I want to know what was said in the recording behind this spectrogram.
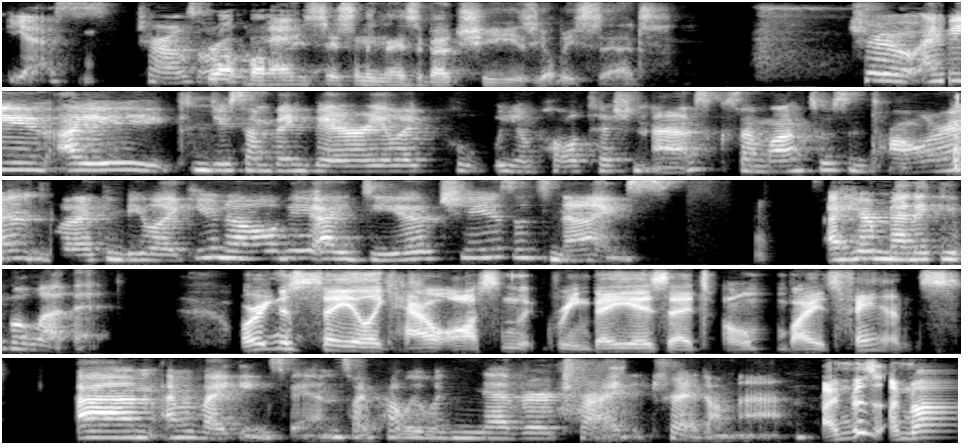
yes, Charles. Drop by, way. say something nice about cheese, you'll be set. True. I mean, I can do something very like pol- you know politician esque because I'm lactose intolerant, but I can be like, you know, the idea of cheese, it's nice. I hear many people love it. Or you can just say like how awesome that Green Bay is that it's owned by its fans. Um, I'm a Vikings fan, so I probably would never try to tread on that. I'm just I'm not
